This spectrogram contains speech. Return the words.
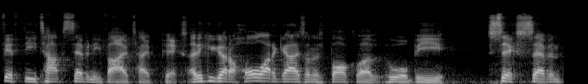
50, top 75 type picks. I think you got a whole lot of guys on this ball club who will be sixth, seventh,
